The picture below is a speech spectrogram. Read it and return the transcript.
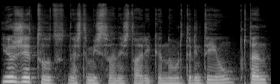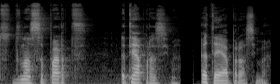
E hoje é tudo nesta missão histórica número 31, portanto, de nossa parte, até à próxima. Até à próxima.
